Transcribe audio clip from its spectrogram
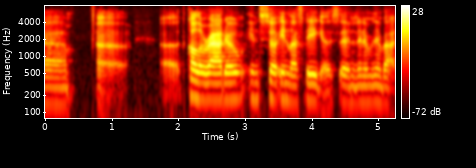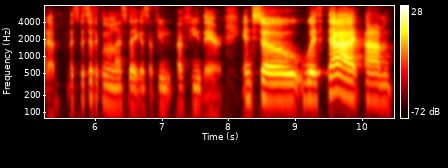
uh, Colorado, and so in Las Vegas and, in Nevada, uh, specifically in Las Vegas, a few a few there. And so with that, um,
